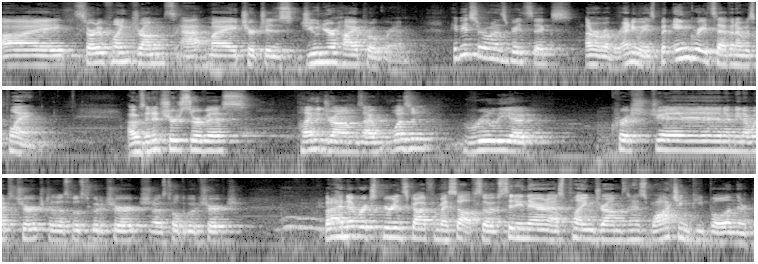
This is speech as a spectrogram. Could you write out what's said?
I started playing drums at my church's junior high program. Maybe I started when I was grade six. I don't remember. Anyways, but in grade seven, I was playing. I was in a church service, playing the drums. I wasn't really a Christian. I mean, I went to church because I was supposed to go to church, and I was told to go to church. But I had never experienced God for myself. So I was sitting there and I was playing drums and I was watching people and their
